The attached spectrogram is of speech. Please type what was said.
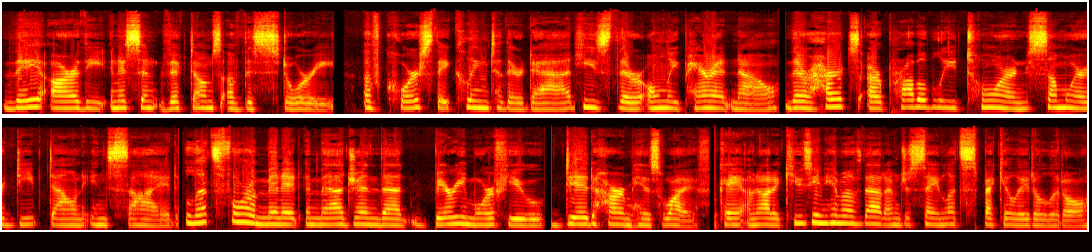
They are the innocent victims of this story. Of course, they cling to their dad. He's their only parent now. Their hearts are probably torn somewhere deep down inside. Let's for a minute imagine that Barry Morphew did harm his wife. Okay, I'm not accusing him of that. I'm just saying let's speculate a little.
